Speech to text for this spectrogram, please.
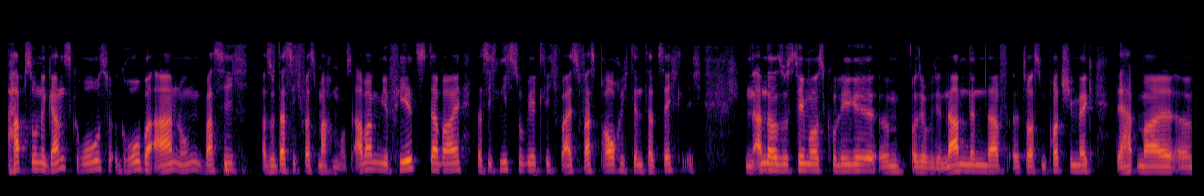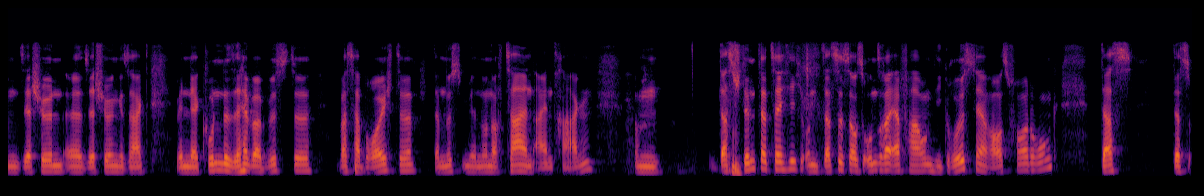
habe so eine ganz große, grobe Ahnung, was ich, also dass ich was machen muss. Aber mir fehlt es dabei, dass ich nicht so wirklich weiß, was brauche ich denn tatsächlich. Ein anderer Systemhauskollege, ähm, weiß ich, ob ich den Namen nennen darf, äh, Thorsten Potschimek, der hat mal ähm, sehr schön, äh, sehr schön gesagt, wenn der Kunde selber wüsste, was er bräuchte, dann müssten wir nur noch Zahlen eintragen. Ähm, das stimmt tatsächlich und das ist aus unserer Erfahrung die größte Herausforderung, dass das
